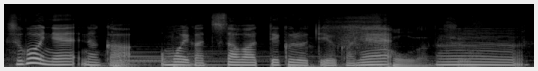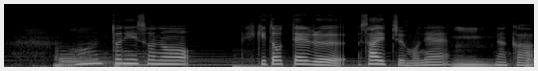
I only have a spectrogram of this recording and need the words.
すごいねなんか思いが伝わってくるっていうかうんね。そうなんですうよ。ん本当にその引き取ってる最中もねうん。なんか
